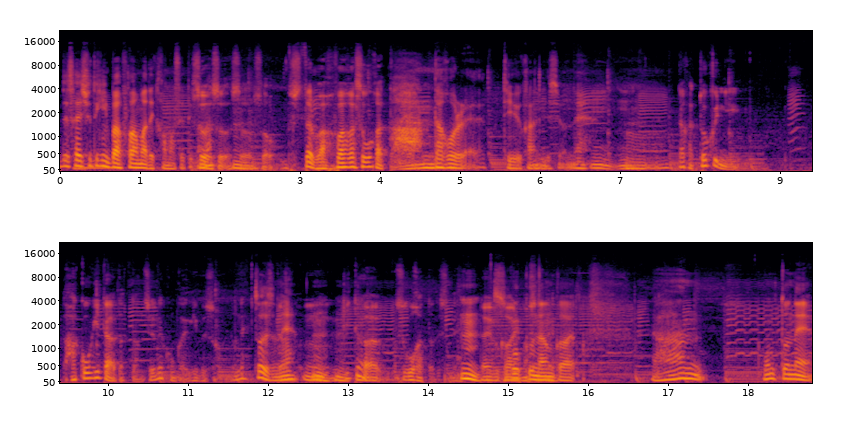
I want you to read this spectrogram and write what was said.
で最終的にバッファーまでかませてかなそうそうそうそう、そしたらバッファーがすごかったね。なんだこれっていう感じですよね。うんうんだから特に箱ギターだったんですよね今回ギブソンのね。そうですね。うん。うんギターすごかったですね、うん。だいぶすご変わりました、ね、くなんかなん本当ね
